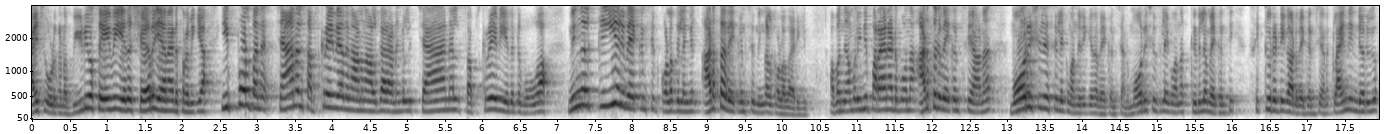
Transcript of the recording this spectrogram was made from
അയച്ചു കൊടുക്കേണ്ടത്. വീഡിയോ സേവ് ചെയ്ത് ഷെയർ ചെയ്യാനായിട്ട് ശ്രമിക്കുക. ഇപ്പോൾ തന്നെ ചാനൽ സബ്സ്ക്രൈബ് ചെയ്ത് കാണുന്ന ആൾക്കാരാണെങ്കിൽ ചാനൽ സബ്സ്ക്രൈബ് ചെയ്തിട്ട് പോവുക. നിങ്ങൾക്ക് ഈ ഒരു വേക്കൻസി കൊള്ളത്തില്ലെങ്കിൽ അടുത്ത വേക്കൻസി നിങ്ങൾക്കുള്ളതായിരിക്കും. അപ്പോൾ നമ്മൾ ഇനി പറയാനായിട്ട് പോകുന്ന അടുത്തൊരു വേക്കൻസിയാണ് മോറീഷ്യസിലേക്ക് വന്നിരിക്കുന്ന വേക്കൻസിയാണ് മോറീഷ്യസിലേക്ക് വന്ന കിടിലം വേക്കൻസി സെക്യൂരിറ്റി ഗാർഡ് വേക്കൻസിയാണ് ക്ലൈന്റ് ഇന്റർവ്യൂ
